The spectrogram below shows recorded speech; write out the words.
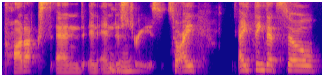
products and, and mm-hmm. industries. Mm-hmm. So I I think that's so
